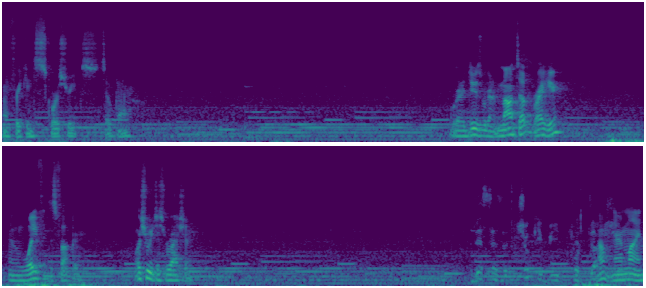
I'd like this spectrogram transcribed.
my freaking score streaks. It's okay. What we're gonna do is we're gonna mount up right here and wait for this fucker. Or should we just rush him? This is a production. Oh, never mind.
